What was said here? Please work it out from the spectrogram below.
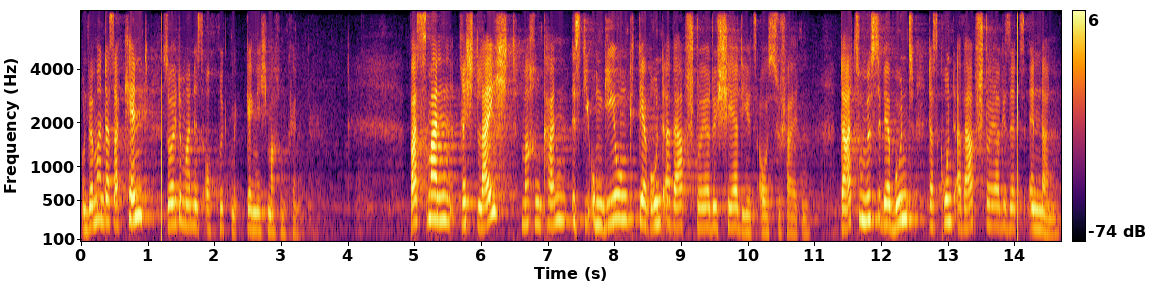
Und wenn man das erkennt, sollte man es auch rückgängig machen können. Was man recht leicht machen kann, ist die Umgehung der Grunderwerbsteuer durch Share Deals auszuschalten. Dazu müsste der Bund das Grunderwerbsteuergesetz ändern.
